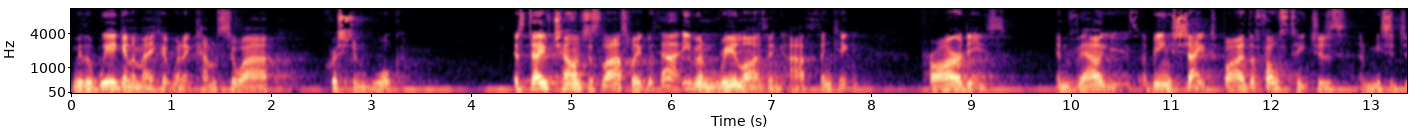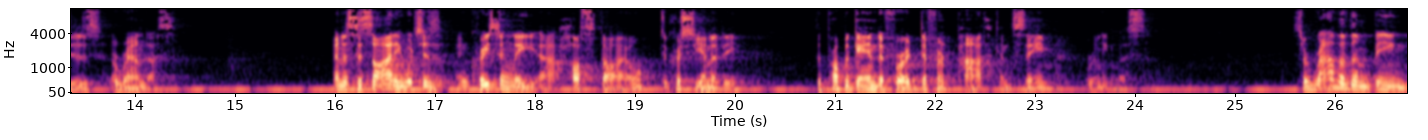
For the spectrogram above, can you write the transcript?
whether we're going to make it when it comes to our Christian walk. As Dave challenged us last week, without even realizing our thinking, priorities, and values are being shaped by the false teachers and messages around us. And a society which is increasingly uh, hostile to Christianity, the propaganda for a different path can seem relentless. So rather than being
